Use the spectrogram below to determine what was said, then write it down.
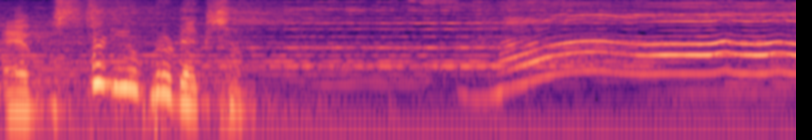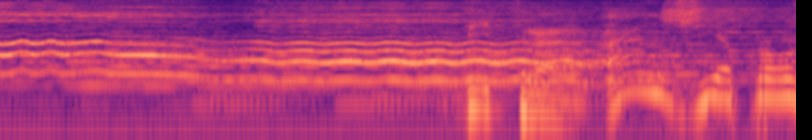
AM Studio Production. Mitra Asia Pro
